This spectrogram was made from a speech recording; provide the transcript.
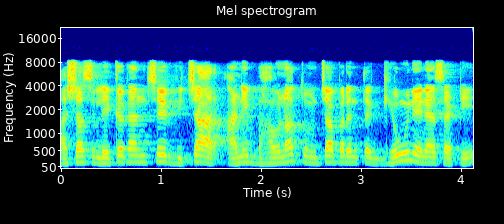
अशाच लेखकांचे विचार आणि भावना तुमच्यापर्यंत घेऊन येण्यासाठी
